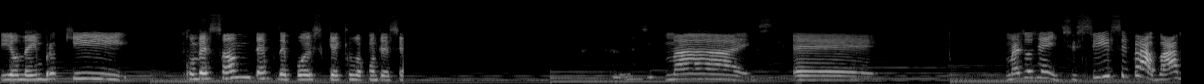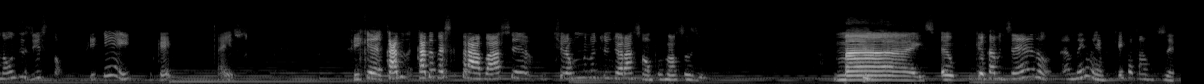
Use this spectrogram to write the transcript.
E eu lembro que, conversando um tempo depois que aquilo aconteceu. Mas. É... Mas, gente, se se travar, não desistam. Fiquem aí, ok? É isso. Fica, cada, cada vez que travar, você tira um minutinho de oração por nossas vidas. Mas o que eu estava dizendo, eu nem lembro o que, que eu estava dizendo.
